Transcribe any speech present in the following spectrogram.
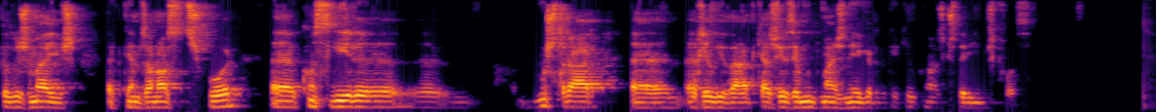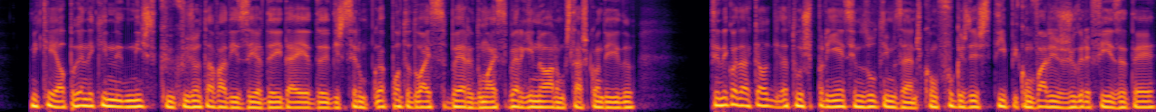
pelos meios que temos ao nosso dispor, conseguir mostrar a realidade que às vezes é muito mais negra do que aquilo que nós gostaríamos que fosse. Micael, pegando aqui nisto que, que, o João estava a dizer, da ideia de, de ser a ponta do iceberg, de um iceberg enorme que está escondido, tendo em conta aquela, a tua experiência nos últimos anos com fugas deste tipo e com várias geografias até,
